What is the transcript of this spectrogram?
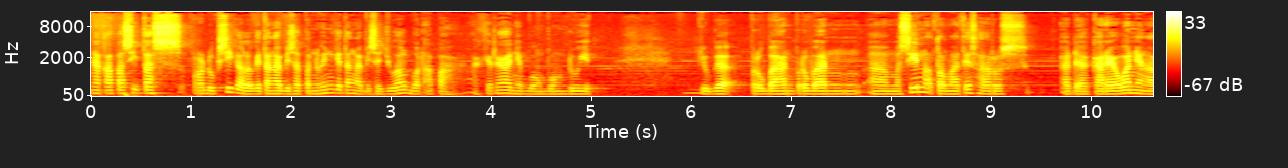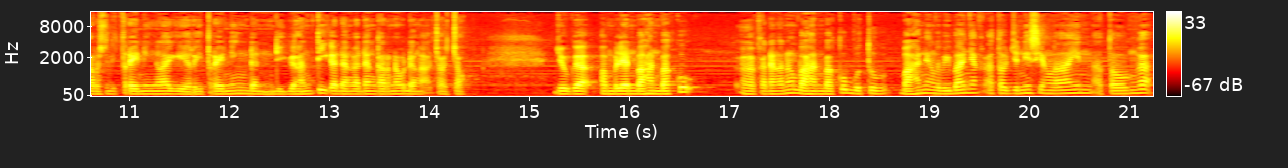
Nah kapasitas produksi kalau kita nggak bisa penuhin kita nggak bisa jual buat apa? Akhirnya hanya buang-buang duit. Juga perubahan-perubahan uh, mesin otomatis harus ada karyawan yang harus di training lagi retraining dan diganti kadang-kadang karena udah nggak cocok. Juga pembelian bahan baku eh, kadang-kadang bahan baku butuh bahan yang lebih banyak atau jenis yang lain atau enggak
